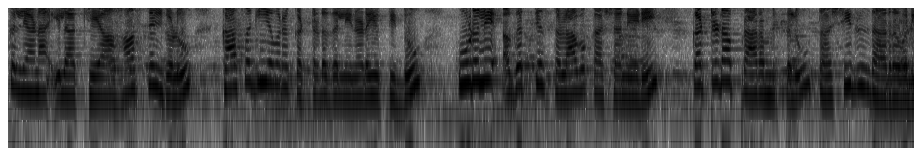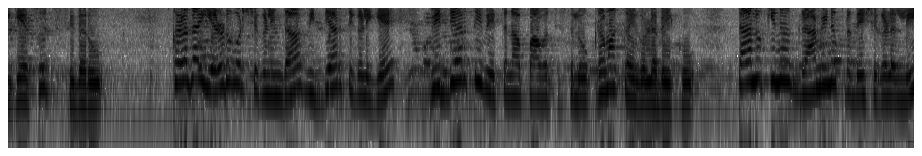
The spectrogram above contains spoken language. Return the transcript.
ಕಲ್ಯಾಣ ಇಲಾಖೆಯ ಹಾಸ್ಟೆಲ್ಗಳು ಖಾಸಗಿಯವರ ಕಟ್ಟಡದಲ್ಲಿ ನಡೆಯುತ್ತಿದ್ದು, ಕೂಡಲೇ ಅಗತ್ಯ ಸ್ಥಳಾವಕಾಶ ನೀಡಿ ಕಟ್ಟಡ ಪ್ರಾರಂಭಿಸಲು ತಹಶೀಲ್ದಾರ್ರವರಿಗೆ ಸೂಚಿಸಿದರು. ಕಳೆದ ಎರಡು ವರ್ಷಗಳಿಂದ ವಿದ್ಯಾರ್ಥಿಗಳಿಗೆ ವಿದ್ಯಾರ್ಥಿ ವೇತನ ಪಾವತಿಸಲು ಕ್ರಮ ಕೈಗೊಳ್ಳಬೇಕು. ತಾಲೂಕಿನ ಗ್ರಾಮೀಣ ಪ್ರದೇಶಗಳಲ್ಲಿ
